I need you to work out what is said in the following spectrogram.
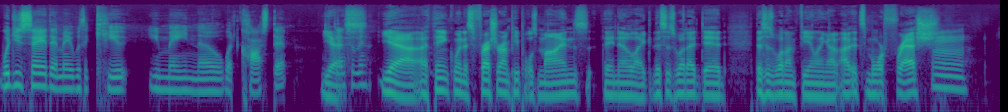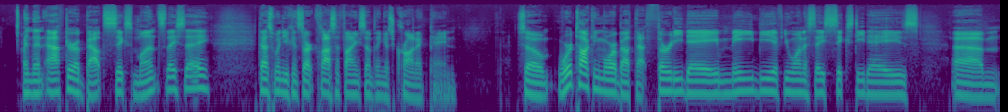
Would you say that maybe with acute, you may know what caused it? Yes Potentially? yeah i think when it's fresher on people's minds they know like this is what i did this is what i'm feeling I, I, it's more fresh Mm, And then after about six months, they say, that's when you can start classifying something as chronic pain. So we're talking more about that 30 day, maybe if you want to say 60 days um,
